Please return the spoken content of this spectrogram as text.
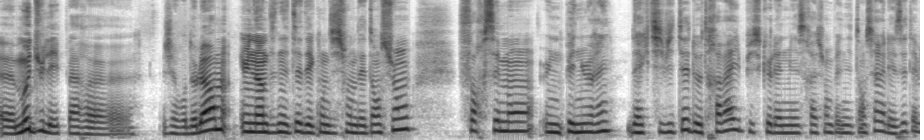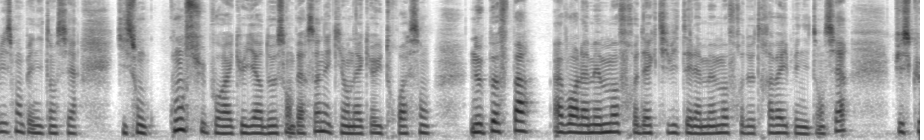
euh, modulé par Géraud Delorme. Une indignité des conditions de détention, forcément une pénurie d'activités, de travail, puisque l'administration pénitentiaire et les établissements pénitentiaires qui sont conçus pour accueillir 200 personnes et qui en accueillent 300 ne peuvent pas avoir la même offre d'activité, la même offre de travail pénitentiaire, puisque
